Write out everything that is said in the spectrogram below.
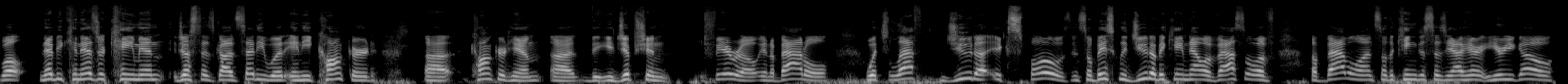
Well, Nebuchadnezzar came in just as God said he would, and he conquered, uh, conquered him, uh, the Egyptian Pharaoh, in a battle, which left Judah exposed. And so basically, Judah became now a vassal of, of Babylon. So the king just says, "Yeah, here, here you go,"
